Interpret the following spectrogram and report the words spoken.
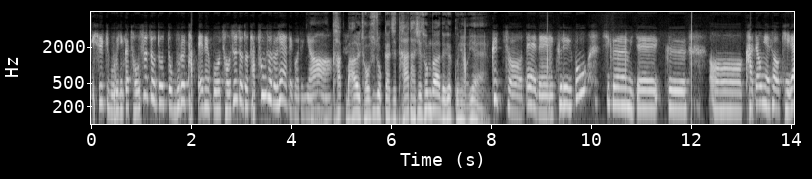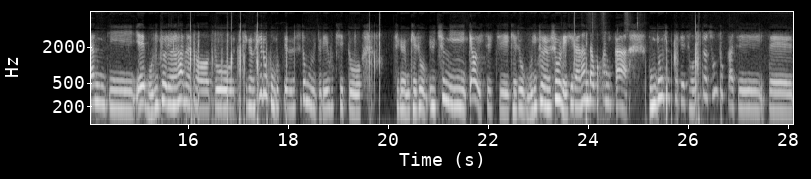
있을지 모르니까 저수조도 또 물을 다 빼내고 저수조도 다 청소를 해야 되거든요. 아, 각 마을 저수조까지 다 다시 손봐야 되겠군요. 예. 그렇죠. 네 네. 그리고 지금 이제 그 어, 가정에서 계량기에 모니터링을 하면서 또 지금 새로 공급되는 수돗물들이 혹시 또 지금 계속 유충이 껴 있을지 계속 모니터링 24시간 한다고 하니까 공동주택의 저수조 청소까지 이제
